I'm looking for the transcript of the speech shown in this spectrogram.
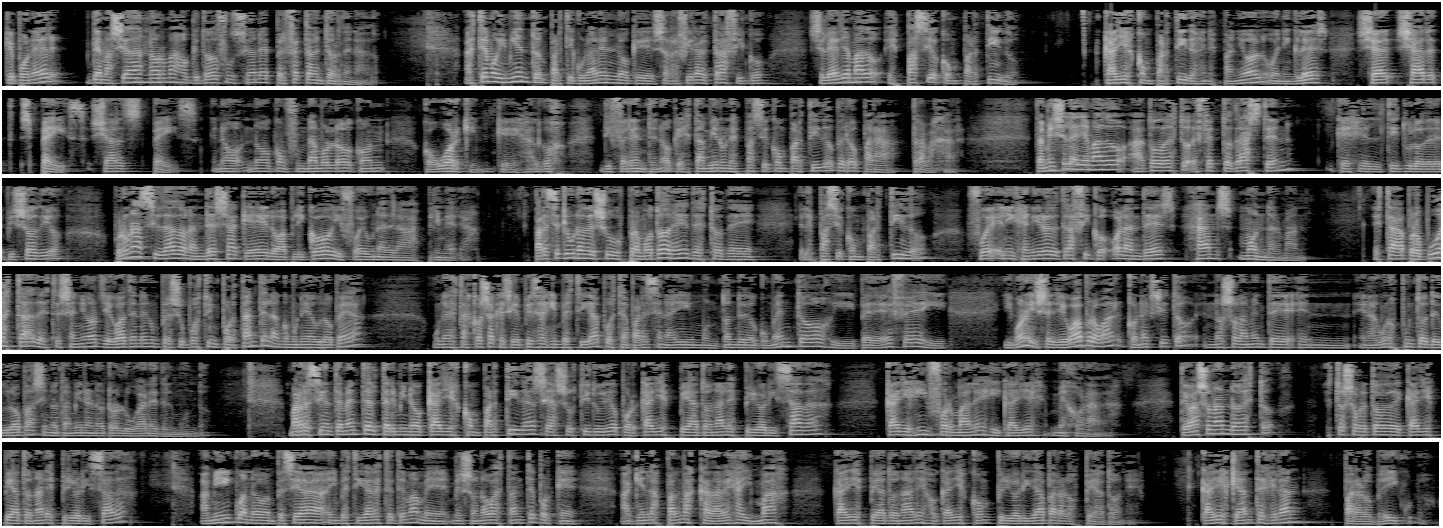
que poner demasiadas normas o que todo funcione perfectamente ordenado. A este movimiento, en particular en lo que se refiere al tráfico, se le ha llamado espacio compartido, calles compartidas en español o en inglés, shared, space, shared space. No, no confundámoslo con coworking, que es algo diferente, ¿no? Que es también un espacio compartido, pero para trabajar. También se le ha llamado a todo esto efecto Drasten, que es el título del episodio, por una ciudad holandesa que lo aplicó y fue una de las primeras. Parece que uno de sus promotores de esto de el espacio compartido fue el ingeniero de tráfico holandés Hans Monderman. Esta propuesta de este señor llegó a tener un presupuesto importante en la Comunidad Europea. Una de estas cosas que si empiezas a investigar, pues te aparecen ahí un montón de documentos y PDFs y, y bueno, y se llegó a aprobar con éxito, no solamente en, en algunos puntos de Europa, sino también en otros lugares del mundo. Más recientemente el término calles compartidas se ha sustituido por calles peatonales priorizadas calles informales y calles mejoradas. ¿Te va sonando esto? Esto sobre todo de calles peatonales priorizadas. A mí cuando empecé a investigar este tema me, me sonó bastante porque aquí en Las Palmas cada vez hay más calles peatonales o calles con prioridad para los peatones. Calles que antes eran para los vehículos.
